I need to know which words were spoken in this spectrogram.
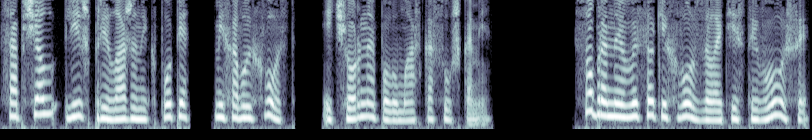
сообщал лишь прилаженный к попе меховой хвост и черная полумаска с ушками. Собранные в высокий хвост золотистые волосы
